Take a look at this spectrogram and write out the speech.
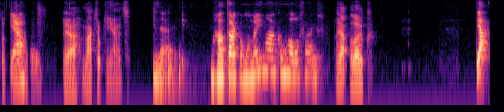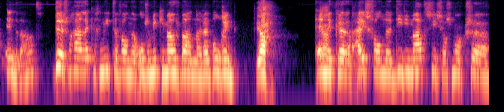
Dat, Ja, dat- ja, maakt ook niet uit. nee. We gaan het daar allemaal meemaken om half vijf. Ja, leuk. Ja, inderdaad. Dus we gaan lekker genieten van eh, onze Mickey Mouse baan uh, Red Bull Ring. Ja, En Ja. ik eh, eis van eh, Didi Matesis als Max eh,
